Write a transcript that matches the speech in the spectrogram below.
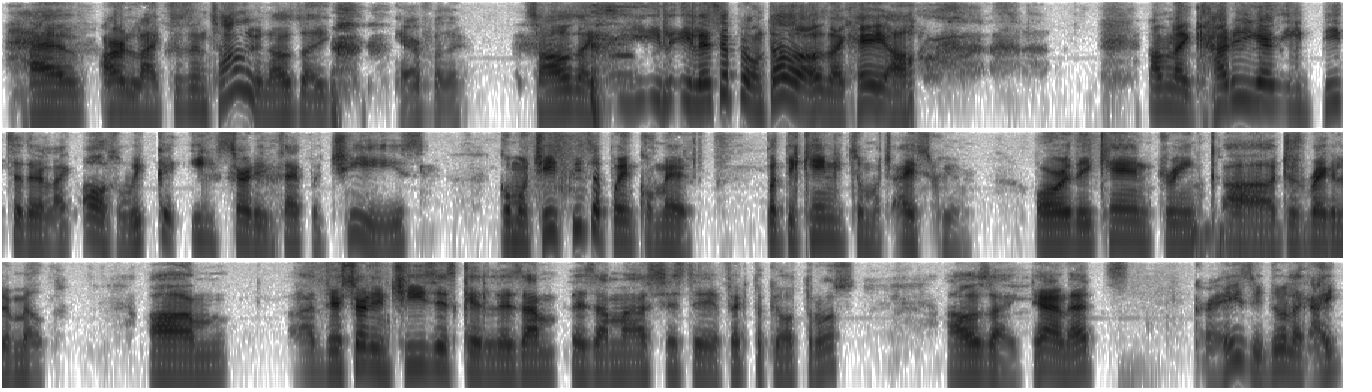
have are lactose intolerant. I was like, Careful there. so I was like, y, y les he preguntado, I was like, hey, i I'm like, how do you guys eat pizza? They're like, oh, so we could eat certain type of cheese. Como cheese pizza pueden comer, but they can't eat too much ice cream. Or they can't drink uh, just regular milk. Um, uh, there's certain cheeses que les da, les da más este efecto que otros. I was like, damn, that's crazy, dude. Like, I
